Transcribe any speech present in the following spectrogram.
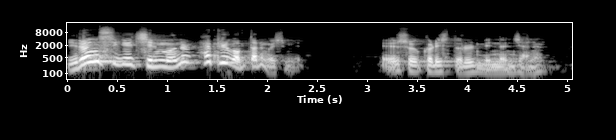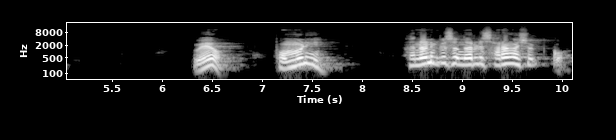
이런 식의 질문을 할 필요가 없다는 것입니다. 예수 그리스도를 믿는 자는 왜요? 본문이 하나님께서 나를 사랑하셨고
